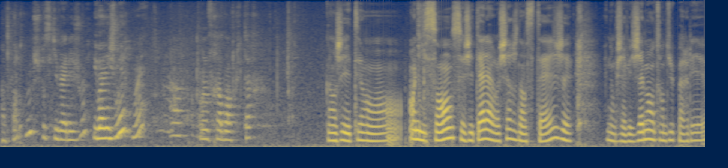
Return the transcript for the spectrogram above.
Attends. Je pense qu'il va aller jouer. Il va aller jouer? Oui. On le fera boire plus tard. Quand j'ai été en, licence, j'étais à la recherche d'un stage. donc, j'avais jamais entendu parler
